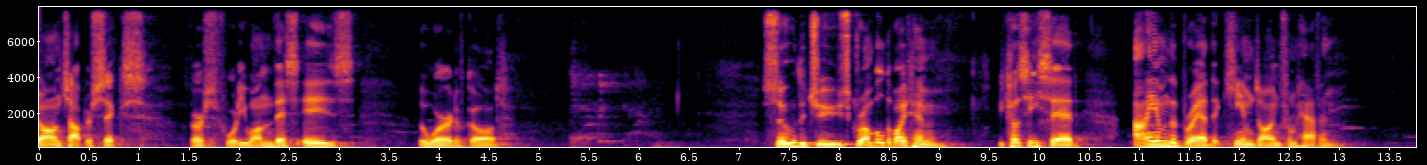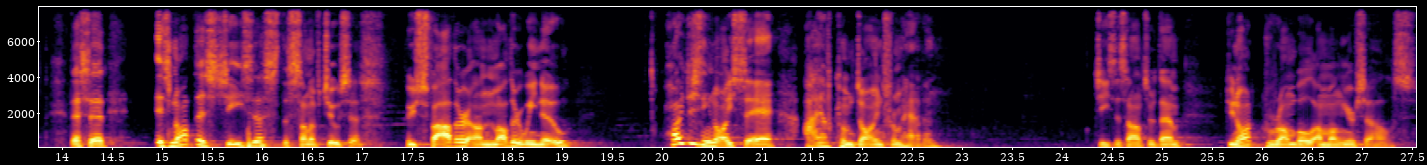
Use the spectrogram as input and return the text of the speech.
John chapter 6, verse 41. This is the word of God. So the Jews grumbled about him because he said, I am the bread that came down from heaven. They said, Is not this Jesus, the son of Joseph, whose father and mother we know? How does he now say, I have come down from heaven? Jesus answered them, Do not grumble among yourselves.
